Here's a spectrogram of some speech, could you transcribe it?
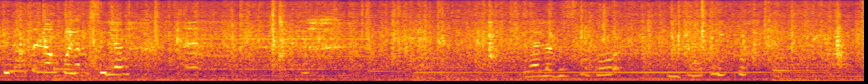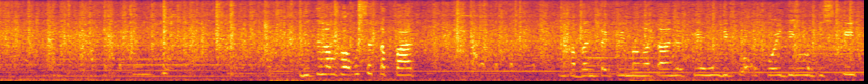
Tinatanaw ko lang sila. Lalabas ko po ang tatay ko. Dito lang po ako sa tapat. Nakabantay ko yung mga tanod kaya hindi po ako pwedeng mag-escape.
